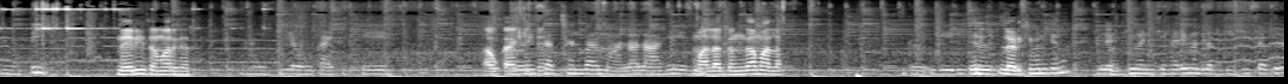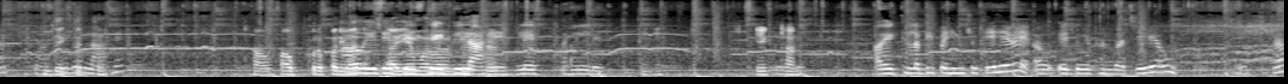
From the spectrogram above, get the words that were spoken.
घंटी। नेरी समर घर। घंटी और काय के काय बर माला लाहे माला गंगा माला। तो ये लड़की मन के ना? लड़की मन के हरे मतलब दीदी सब ला देख सकते हाँ। हाँ पूरा परिवार। और ये देख आ, ये मोर भी लाहे। ले पहन ले। एक ठन। और एक ठन लबी पहन चुके है वे और एक दो ठन बचे है। और एक्स्ट्रा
